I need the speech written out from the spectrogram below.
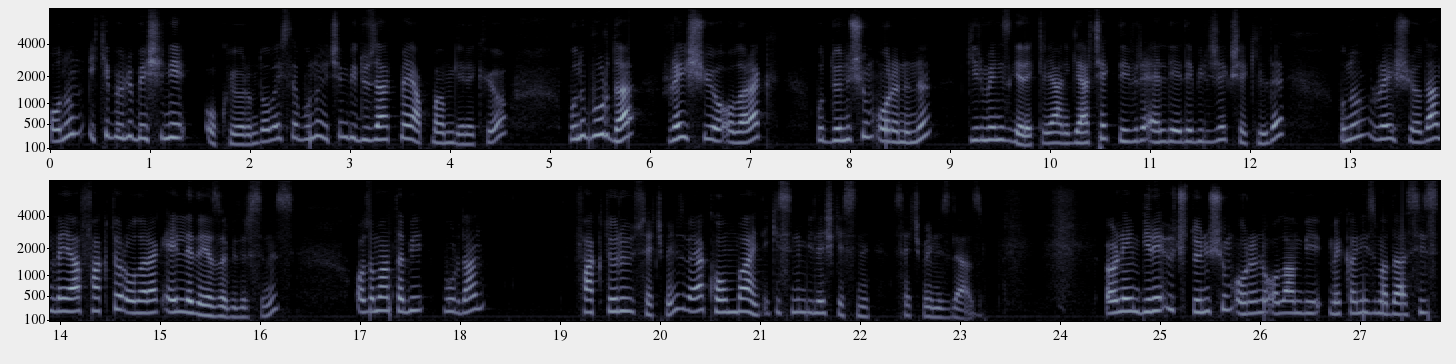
Onun 2 bölü 5'ini okuyorum. Dolayısıyla bunun için bir düzeltme yapmam gerekiyor. Bunu burada ratio olarak bu dönüşüm oranını girmeniz gerekli. Yani gerçek deviri elde edebilecek şekilde bunu ratio'dan veya faktör olarak elle de yazabilirsiniz. O zaman tabi buradan faktörü seçmeniz veya combined ikisinin bileşkesini seçmeniz lazım. Örneğin 1'e 3 dönüşüm oranı olan bir mekanizmada siz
